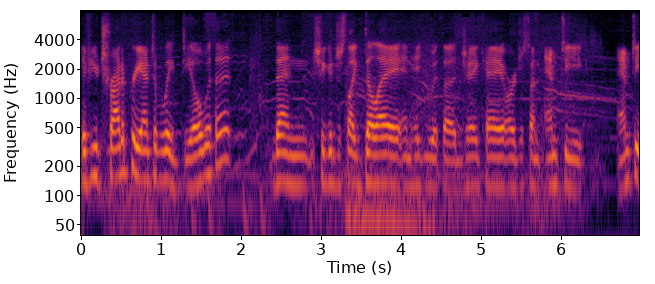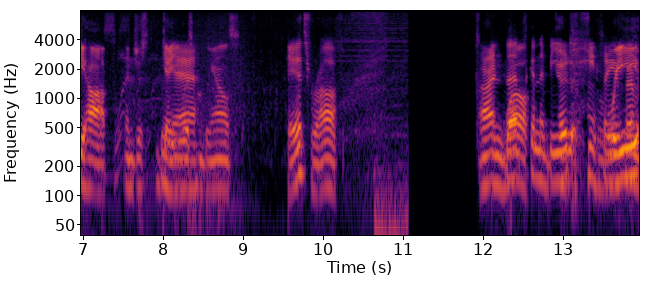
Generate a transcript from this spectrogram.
If you try to preemptively deal with it, then she could just like delay and hit you with a JK or just an empty empty hop and just get you with something else. It's rough. All right, And that's well, gonna be good three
